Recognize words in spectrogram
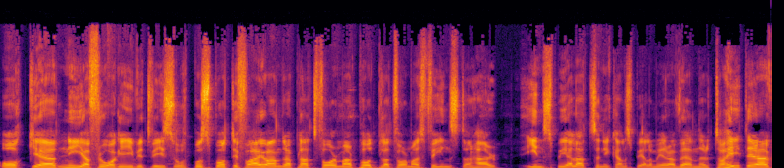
Och eh, nya frågor givetvis. Och på Spotify och andra plattformar, poddplattformar, finns den här inspelat så ni kan spela med era vänner. Ta hit era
